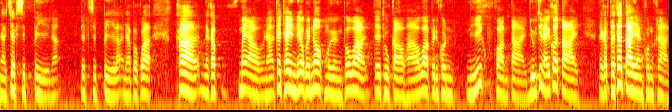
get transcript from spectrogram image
นะ70 ปีนะ70 ปีแล้วนะบอกว่าข้านะครับไม่เอานะถ้าใช่เดียวไปนอกเมือง เพราะว่าจะถูกกล่าวหาว่าเป็นคนหนีความตายอยู่ที่ไหนก็ตายนะครับแต่ถ้าตายอย่างคนขลาด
